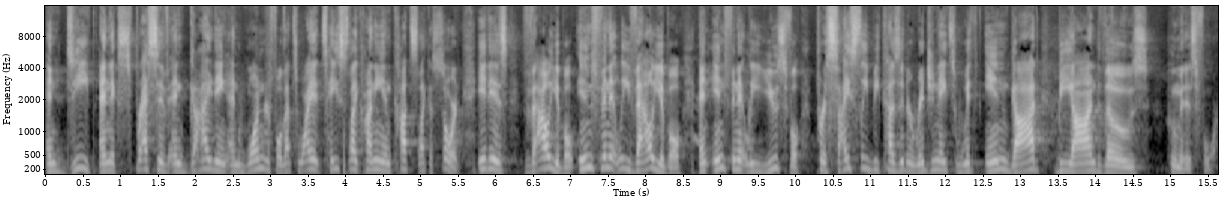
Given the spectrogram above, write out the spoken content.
and deep and expressive and guiding and wonderful. That's why it tastes like honey and cuts like a sword. It is valuable, infinitely valuable, and infinitely useful precisely because it originates within God beyond those whom it is for.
